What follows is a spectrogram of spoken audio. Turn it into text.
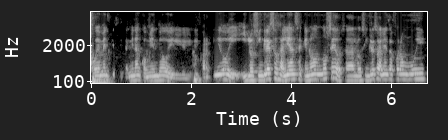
Obviamente se terminan comiendo el, el- el partido y, y los ingresos de Alianza, que no, no sé, o sea, los ingresos de Alianza fueron muy,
